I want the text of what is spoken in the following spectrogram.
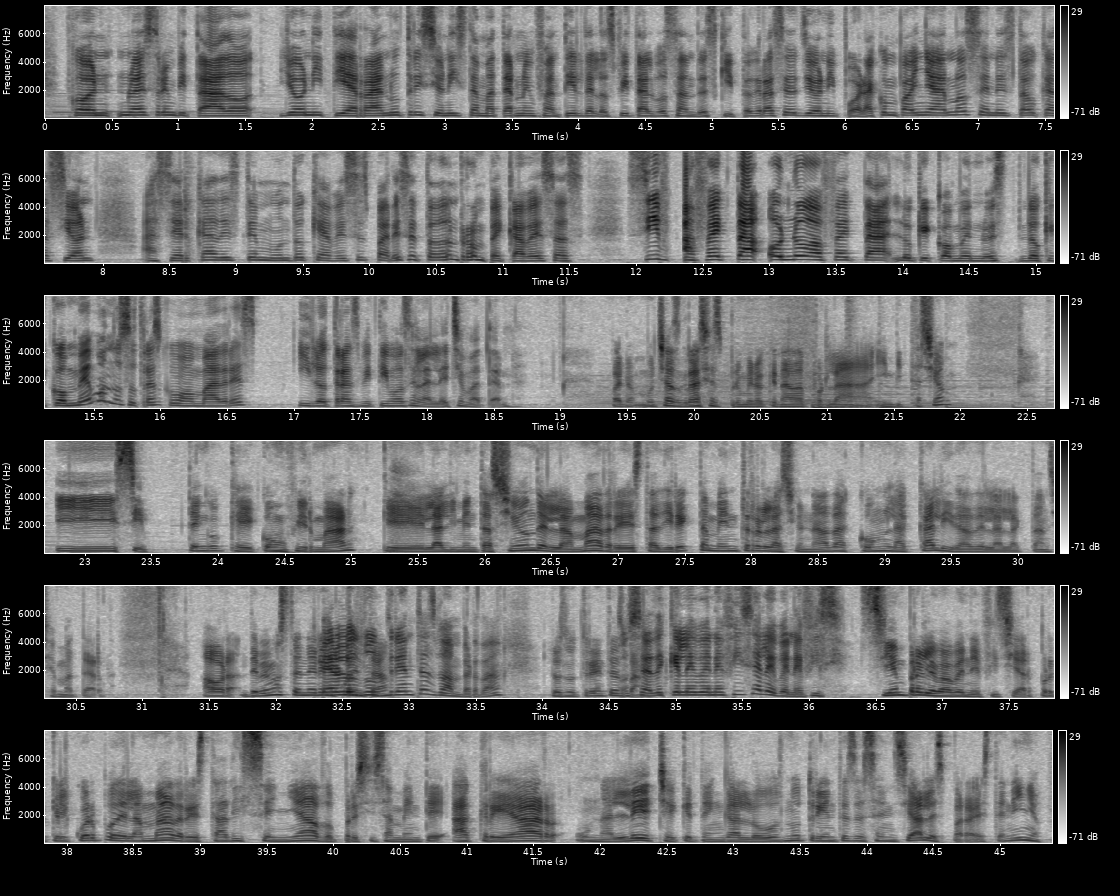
con nuestro invitado Johnny Tierra, nutricionista materno-infantil del Hospital Bozán Esquito. Gracias Johnny por acompañarnos en esta ocasión acerca de este mundo que a veces parece todo un rompecabezas. Si afecta o no afecta lo que, comen, lo que comemos nosotras como madres y lo transmitimos en la leche materna. Bueno, muchas gracias primero que nada por la invitación. Y sí, tengo que confirmar que la alimentación de la madre está directamente relacionada con la calidad de la lactancia materna. Ahora, debemos tener en cuenta... Pero los nutrientes van, ¿verdad? Los nutrientes van. O sea, de que le beneficia, le beneficia. Siempre le va a beneficiar, porque el cuerpo de la madre está diseñado precisamente a crear una leche que tenga los nutrientes esenciales para este niño.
